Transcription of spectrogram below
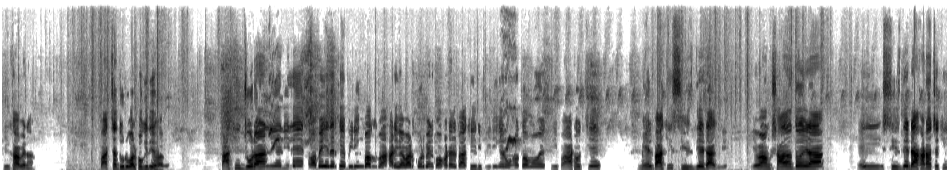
ঠিক হবে না? বাচ্চা দুর্বল প্রকৃতির হবে। পাখি জোড়া নিয়ে নিলে তবে এদেরকে ব্রিডিং বক্স বা হাড়ি ব্যবহার করবেন। ককাটেল পাখির ব্রিডিংয়ের অন্যতম একটি পার্ট হচ্ছে মেল পাখি সিজ দিয়ে ডাকবে। এবং সাধারণত এরা এই সিজ দিয়ে ডাকাটা হচ্ছে কি?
